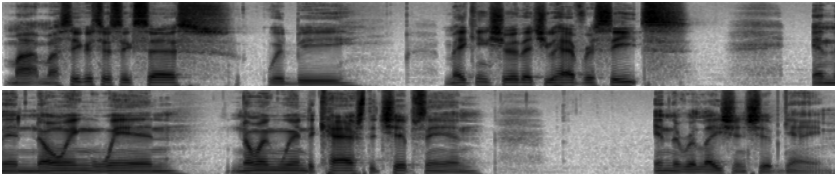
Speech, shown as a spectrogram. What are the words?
My my secret to success would be making sure that you have receipts and then knowing when knowing when to cash the chips in in the relationship game.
